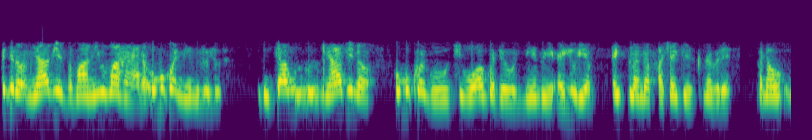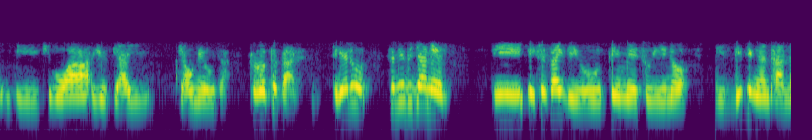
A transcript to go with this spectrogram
အဲ့ကျတော့အများကြီးဗမာနီးဗမာဟန်ကတော့အုံမခွက်နင်းတယ်လို့လို့ဒီကြောင်အများကြီးတော့အုံ မခွက်ကိုခြေဘဝကွက်တွေကိုနင်းပြီးအဲ့လူတွေကအဲ့ plantar fasciitis ခဏပဲဖနောင်ဒီခြေဘဝအရွယ်ပြားကြီးကြောင်နေဦးတာတော်တော်တက်တာတကယ်လို့စနစ်တကျနဲ့ဒီ exercise တွေကိုသင်မယ်ဆိုရင်တော့ဒီလေ့ကျင့်ခန်းဌာန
